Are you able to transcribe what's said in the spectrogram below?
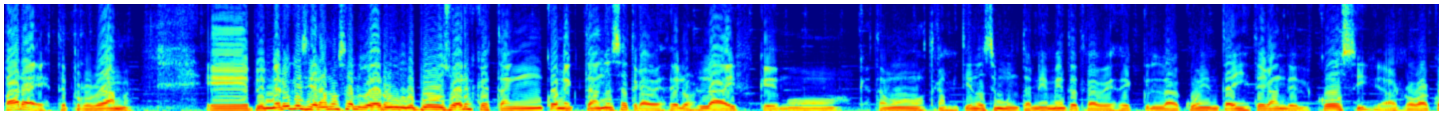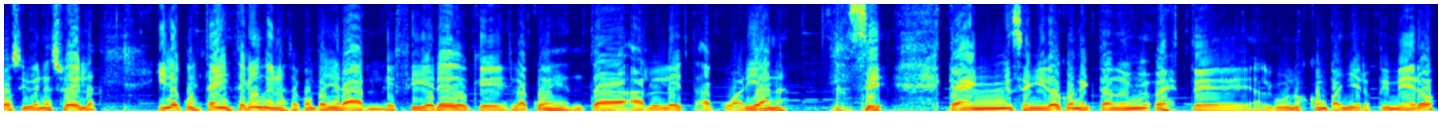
para este programa. Eh, primero quisiéramos saludar a un grupo de usuarios que están conectándose a través de los live que, hemos, que estamos transmitiendo simultáneamente a través de la cuenta Instagram del COSI, arroba COSI Venezuela, y la cuenta Instagram de nuestra compañera Arlet Figueredo, que es la cuenta Arlet Acuariana. Sí, que han seguido conectando este, algunos compañeros. Primero,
